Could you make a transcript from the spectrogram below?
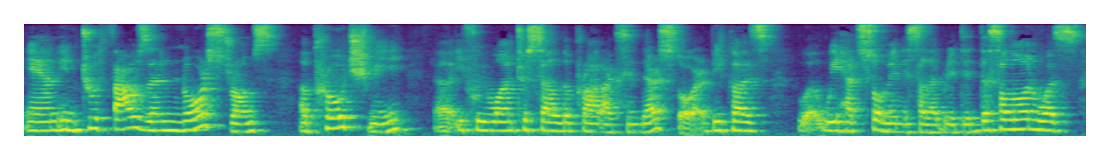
And in 2000, Nordstrom's approached me uh, if we want to sell the products in their store because we had so many celebrities. The salon was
